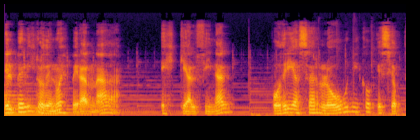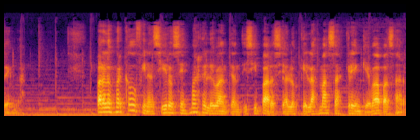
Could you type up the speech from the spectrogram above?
El peligro de no esperar nada es que al final podría ser lo único que se obtenga. Para los mercados financieros es más relevante anticiparse a lo que las masas creen que va a pasar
